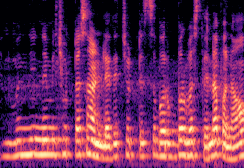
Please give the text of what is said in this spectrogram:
म्हणजे हनुमानजींना मी छोटासा आणलाय ते छोटंसं बरोबर बसते ना पण अहो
